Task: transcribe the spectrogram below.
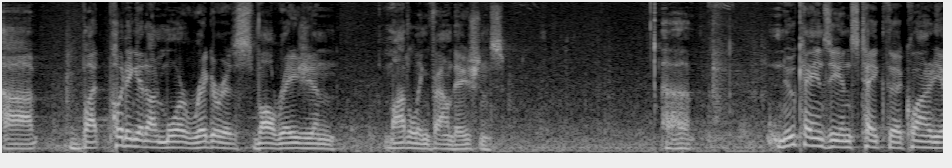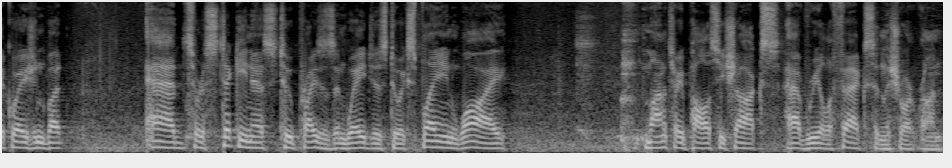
uh, but putting it on more rigorous Walrasian modeling foundations. Uh, new Keynesians take the quantity equation but add sort of stickiness to prices and wages to explain why monetary policy shocks have real effects in the short run.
